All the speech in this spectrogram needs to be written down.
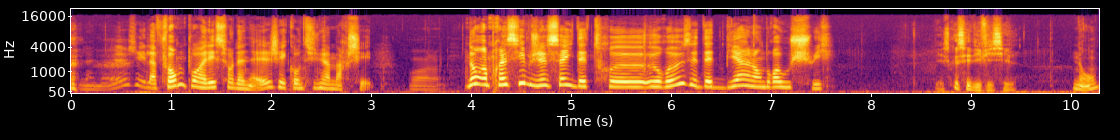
La neige et la forme pour aller sur la neige et continuer à marcher. Voilà. Non, en principe, j'essaye d'être euh, heureuse et d'être bien à l'endroit où je suis. Est-ce que c'est difficile? Non.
